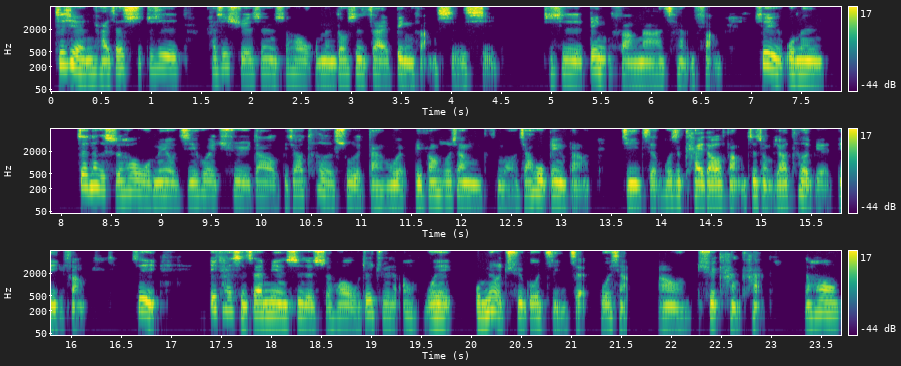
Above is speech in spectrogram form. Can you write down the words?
之前还在实，就是还是学生的时候，我们都是在病房实习，就是病房啊、产房，所以我们在那个时候，我没有机会去到比较特殊的单位，比方说像什么加护病房、急诊或是开刀房这种比较特别的地方。所以一开始在面试的时候，我就觉得哦，我也我没有去过急诊，我想要去看看，然后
